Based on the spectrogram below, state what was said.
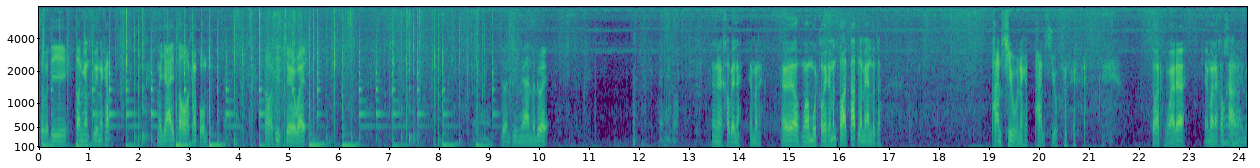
สวัสดีตอนกลางคืนนะครับ มาย้ายต่อครับผม ต่อที่เจอไว้เชิญทีมงานมาด้วยใส่ทางดอกนั่นนะเข้าไปนะเห็นไหมนะเออเอาหัวมุดเข้าไปแต่มันตอดปั๊บละแมนเลยจ้ะผ่านคิวนะครับ ผ่านคิวตอดหัวเด้อเห็นไหมนะขาวๆนะเห็นไหม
